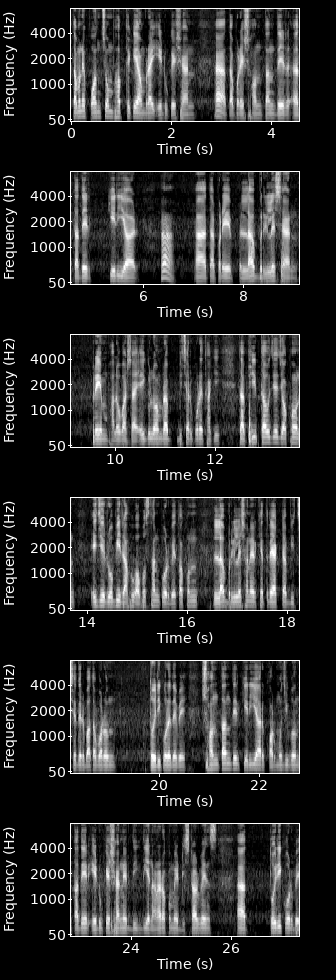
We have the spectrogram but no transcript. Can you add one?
তার মানে পঞ্চম ভাব থেকে আমরা এডুকেশান হ্যাঁ তারপরে সন্তানদের তাদের কেরিয়ার হ্যাঁ তারপরে লাভ রিলেশান প্রেম, ভালোবাসা, এইগুলো আমরা বিচার করে থাকি। তা ফিফথ হাউজে যখন এই যে রবি, রাহু অবস্থান করবে, তখন লাভ রিলেশনের ক্ষেত্রে একটা বিচ্ছেদের বাতাবরণ তৈরি করে দেবে। সন্তানদের কেরিয়ার কর্মজীবন, তাদের এডুকেশানের দিক দিয়ে নানা রকমের ডিস্টারবেন্স তৈরি করবে।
